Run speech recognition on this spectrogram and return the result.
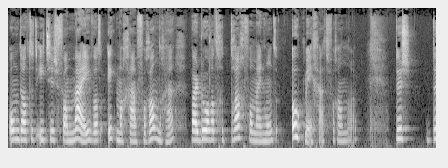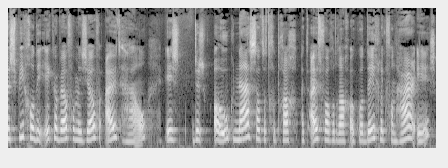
omdat het iets is van mij wat ik mag gaan veranderen. Waardoor het gedrag van mijn hond ook mee gaat veranderen. Dus de spiegel die ik er wel voor mezelf uithaal is dus ook, naast dat het gedrag, het uitvalgedrag ook wel degelijk van haar is,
